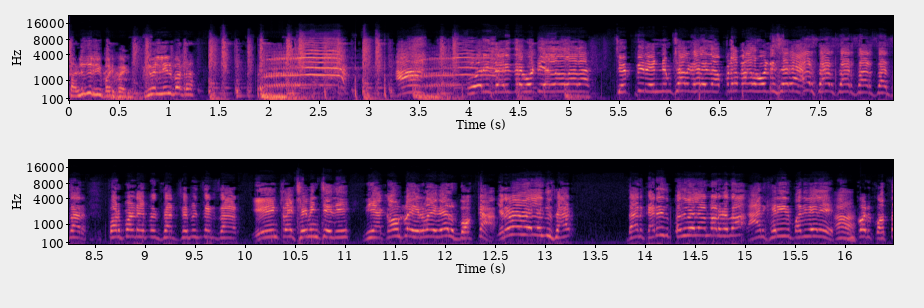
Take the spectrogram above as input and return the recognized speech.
కళ్ళు తిరిగి పడిపోయాడు. నువ్వు ఓరి దరిద్ర కొట్టి ఎలా వెళ్ళాలా? చెప్పి రెండు నిమిషాలు కాలేదు అప్పుడే పగల కొట్టేశారా sir sir sir sir sir పొరపాటు అయిపోయింది సార్ క్షమించండి సార్. ఏంట్రా క్షమించేది? నీ అకౌంట్లో ఇరవై వేలు బొక్క. ఇరవై వేలు ఎందుకు సార్? దాని ఖరీదు పదివేలు అన్నారు కదా. దాని ఖరీదు పదివేలే. ఇంకోటి కొత్త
